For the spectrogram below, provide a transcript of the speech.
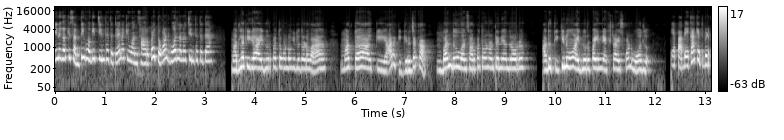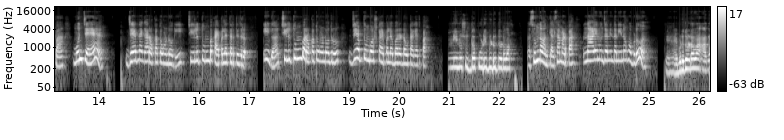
ನಿನಗಾಕಿ ಸಂತಿಗೆ ಹೋಗಿ ಚಿಂತತತೆ ನಾಕಿ ಒಂದ್ ಸಾವಿರ ರೂಪಾಯಿ ತಗೊಂಡ್ ಹೋದ್ಲ ಅನ್ನೋ ಚಿಂತತತೆ ಮೊದ್ಲಕ್ಕೀಗ ಐದ್ನೂರು ರೂಪಾಯಿ ತೊಗೊಂಡೋಗಿಲ್ಲ ದೊಡವ ಮತ್ತ ಆಕಿ ಯಾರಕ್ಕಿ ಗಿರ್ಜಕ. ಬಂದು ಒಂದು ಸಾವಿರ ರೂಪಾಯಿ ತೊಗೊಂಡು ಹೊಂಟೇನಿ ಅಂದ್ರೆ ಅವ್ರು. ಅದಕ್ಕೆ ಇಕ್ಕಿನೂ ಐದ್ನೂರು ರೂಪಾಯಿ ಇನ್ನು ಎಕ್ಸ್ಟ್ರಾ ಇಸ್ಕೊಂಡು ಹೋದ್ಲು. ಯಪ್ಪ ಬೇಕಾಕೈತ್ ಬಿಡಪ್ಪ ಮುಂಚೆ ಜೇಬ್ನಾಗ ರೊಕ್ಕ ತಗೊಂಡೋಗಿ ಚೀಲು ತುಂಬ ಕಾಯಿಪಲ್ಲೆ ತರ್ತಿದ್ರು. ಈಗ ಚೀಲು ತುಂಬ ರೊಕ್ಕ ತಗೊಂಡೋದ್ರು ಜೇಬ್ ತುಂಬಷ್ಟು ಕಾಯಿಪಲ್ಲೆ ಬರೋ ಡೌಟ್ ಆಗೈತಪ್ಪ ನೀನು ಶುದ್ಧ ಕೂಡಿ ಬಿಡು ದೊಡವ ಸುಮ್ಮನೆ ಒಂದು ಕೆಲಸ ಮಾಡಪ್ಪ ನಾಳೆ ಮುಂಜಾನಿಂದ ನೀನು ಹೋಗ್ಬಿಡು. ಏ ಬಿಡು ದೊಡವ ಆಗ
